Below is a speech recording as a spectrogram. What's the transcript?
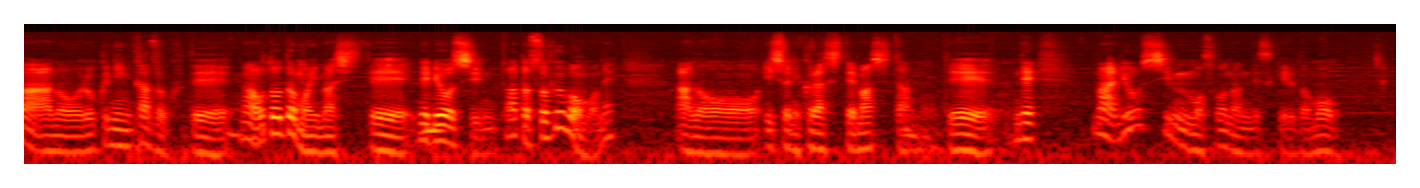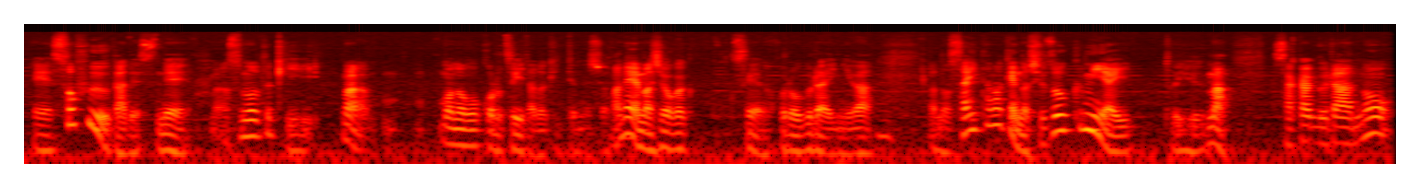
まあ、あの6人家族で、まあ、弟もいましてで両親とあと祖父母もね、あのー一緒に暮らしてましたのでで、まあ、両親もそうなんですけれども、えー祖父がですね、まあ、その時、まあ、物心ついた時っていうんでしょうかね、まあ、小学生の頃ぐらいには、あの埼玉県の酒造組合という、まあ、酒蔵の、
